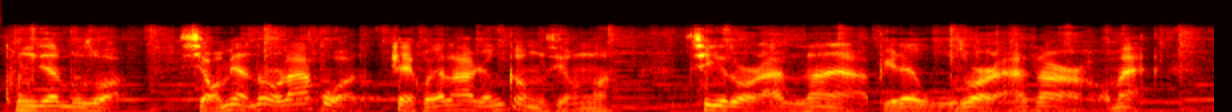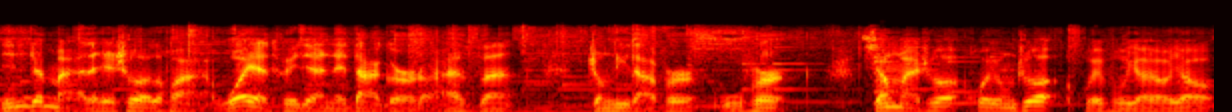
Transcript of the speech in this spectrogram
空间不错，小面都是拉货的，这回拉人更行了。七座 S 三呀，比这五座的 S 二好卖。您真买的这车的话，我也推荐这大个的 S 三，整体打分五分。想买车会用车，回复幺幺幺；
